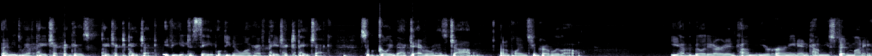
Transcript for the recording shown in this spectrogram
That means we have paycheck that goes paycheck to paycheck. If you get disabled, you no longer have paycheck to paycheck. So going back to everyone has a job, unemployment's incredibly low. You have the ability to earn income. You're earning income. You spend money.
